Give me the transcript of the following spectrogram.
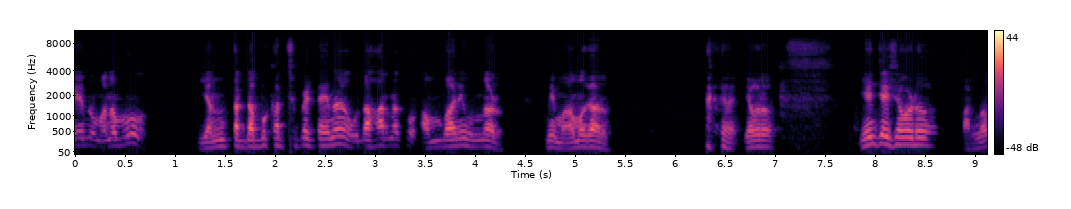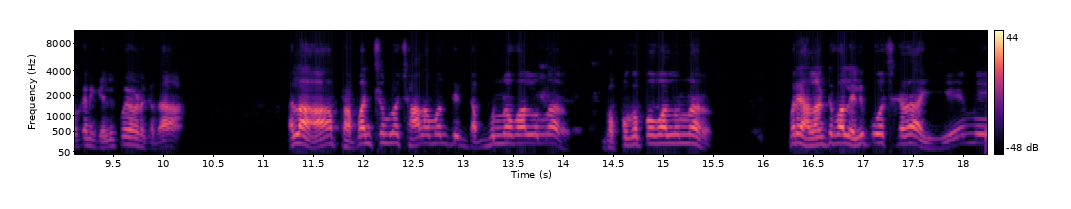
నేను మనము ఎంత డబ్బు ఖర్చు పెట్టైనా ఉదాహరణకు అంబానీ ఉన్నాడు మీ మామగారు. ఎవరు? ఏం చేసేవాడు? పరలోకానికి వెళ్ళిపోయాడు కదా. అలా ప్రపంచంలో చాలా మంది డబ్బున్న వాళ్ళు ఉన్నారు గొప్ప గొప్ప వాళ్ళు ఉన్నారు మరి అలాంటి వాళ్ళు వెళ్ళిపోవచ్చు కదా ఏమి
